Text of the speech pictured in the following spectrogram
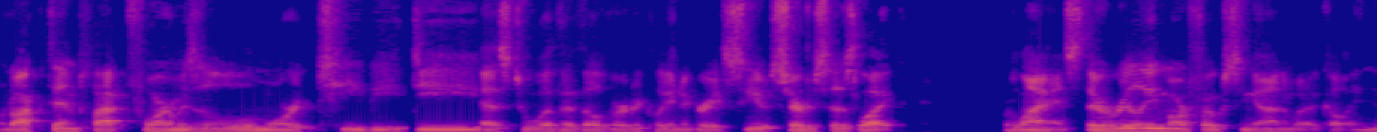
Rakuten platform is a little more TBD as to whether they'll vertically integrate services like Reliance. They're really more focusing on what I call in-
